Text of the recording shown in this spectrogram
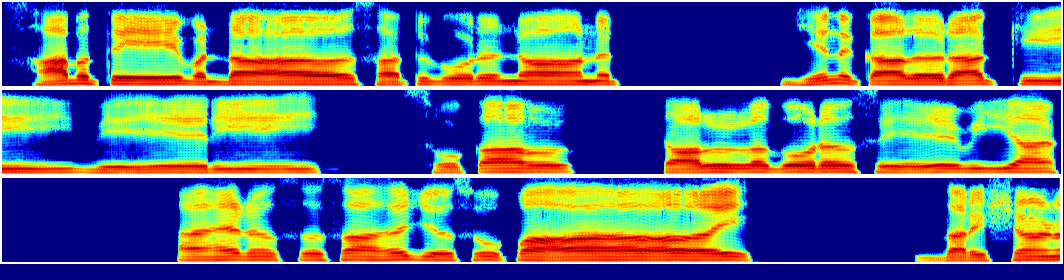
ਸਭ ਤੇ ਵੱਡਾ ਸਤਿਗੁਰ ਨਾਨਕ ਜਿਨ ਕਲ ਰਾਖੀ ਮੇਰੀ, ਸੋ ਕਲ ਟਲ ਗੁਰ ਸੇਵੀਆ ਅਹਰਸ ਸਹਜ ਸੁਪਾਈ ਦਰਸ਼ਨ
